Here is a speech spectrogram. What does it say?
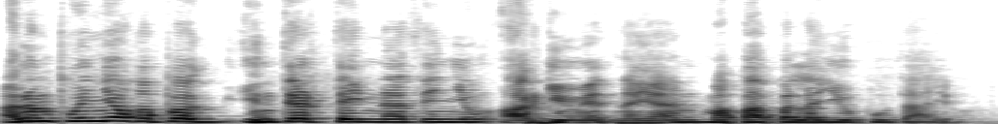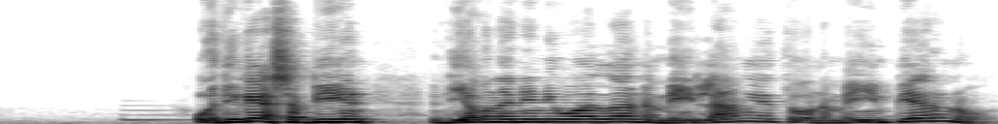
Alam po niyo, kapag entertain natin yung argument na yan, mapapalayo po tayo. O di kaya sabihin, hindi ako naniniwala na may langit o na may impyerno.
